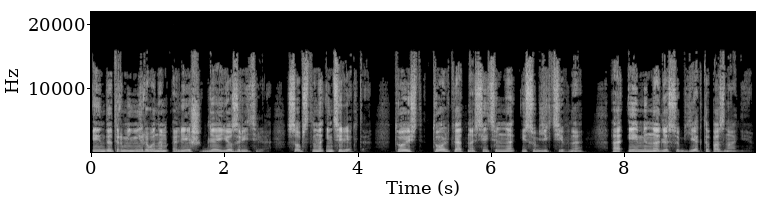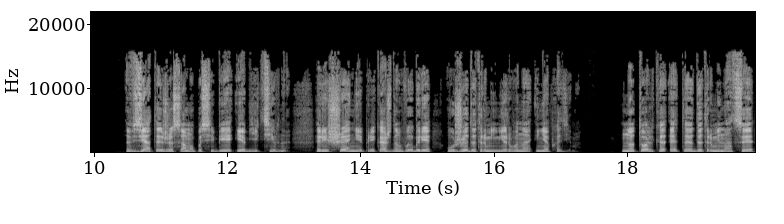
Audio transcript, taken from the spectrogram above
индетерминированным лишь для ее зрителя, собственно, интеллекта, то есть только относительно и субъективно, а именно для субъекта познания. Взятое же само по себе и объективно, решение при каждом выборе уже детерминировано и необходимо. Но только эта детерминация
